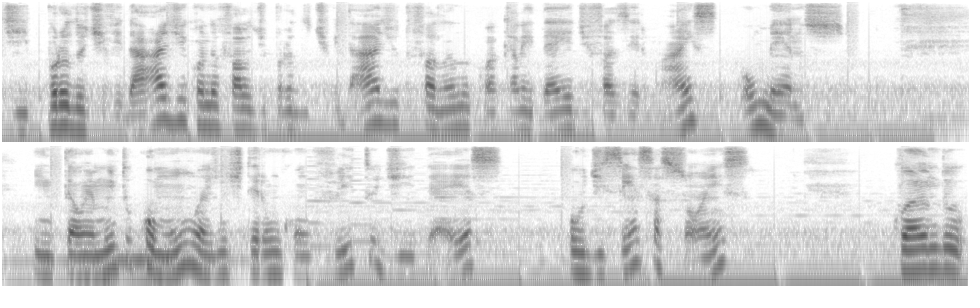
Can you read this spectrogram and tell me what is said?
de produtividade. Quando eu falo de produtividade, eu estou falando com aquela ideia de fazer mais ou menos. Então é muito comum a gente ter um conflito de ideias ou de sensações quando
